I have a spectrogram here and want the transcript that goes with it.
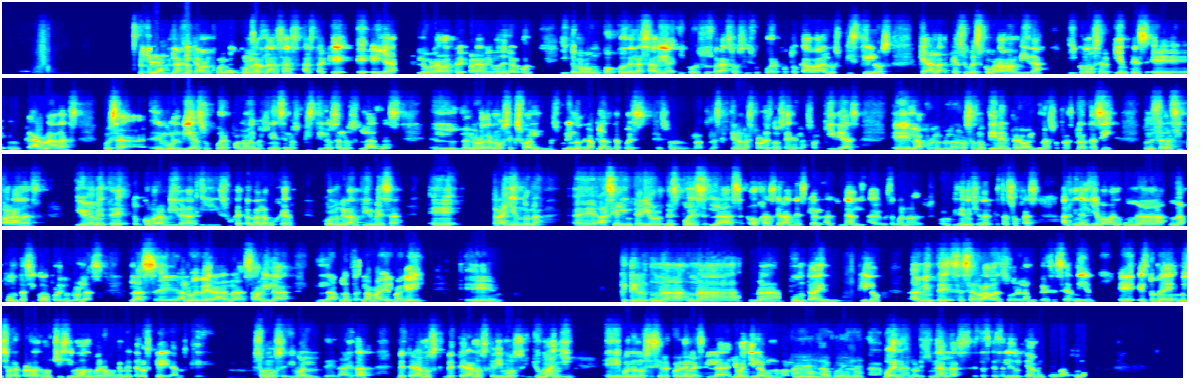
La, picaban con, las lanzas hasta que eh, ella lograba trepar arriba del árbol y tomaba un poco de la savia y con sus brazos y su cuerpo tocaba los pistilos que a, la, que a su vez cobraban vida y como serpientes eh, encarnadas pues envolvían su cuerpo, ¿no? Imagínense los pistilos a los, las, el, órgano sexual masculino de la planta, pues, que son las que tienen las flores, no sé, las orquídeas, eh, la, por ejemplo, las rosas no tienen, pero algunas otras plantas sí, donde están así paradas y obviamente cobran vida y sujetan a la mujer con gran firmeza, eh, trayéndola. Eh, hacia el interior. Después, las hojas grandes, que al, final, eh, bueno, olvidé mencionar que estas hojas al final llevaban una, punta, así como por ejemplo las, las eh, aloe vera, la sábila, la planta, el maguey, que tienen una, una, punta en filo, obviamente se cerraban sobre la mujer, se cernían. esto me, me, hizo recordar muchísimo, bueno, obviamente a los que, a los que somos igual de la edad, veteranos, veteranos que vimos Yumanji, eh, bueno, no sé si recuerden la, la Yumanji, la 1, ¿no? La, buena. La buena, la original, las, estas que han salido últimamente, basura.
